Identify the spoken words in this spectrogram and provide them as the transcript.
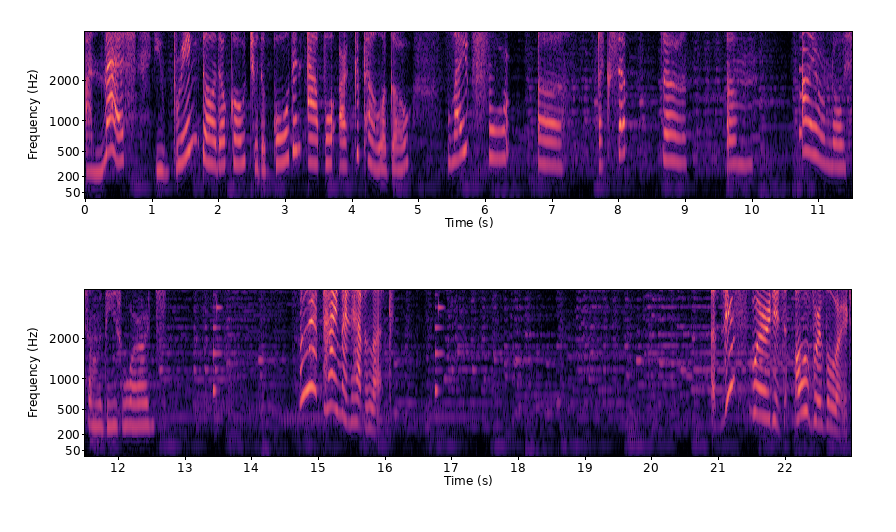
Unless you bring Dodoco to the Golden Apple Archipelago, light for, uh, except the, um, I don't know some of these words. Let Paimon have a look. This word is Overlord,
